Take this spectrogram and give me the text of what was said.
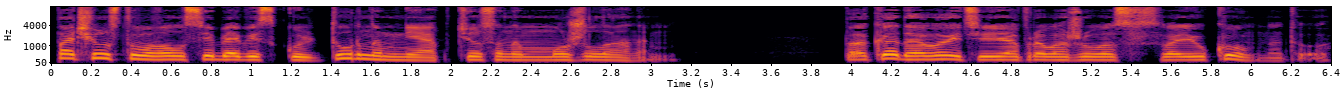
Почувствовал себя бескультурным, необтесанным мужланом. «Пока давайте я провожу вас в свою комнату.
